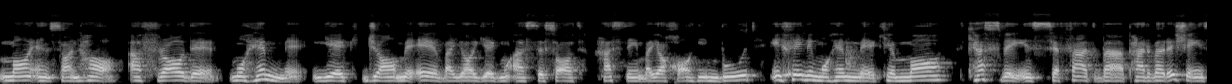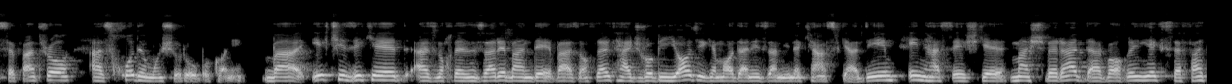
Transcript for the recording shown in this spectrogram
ما انسان ها افراد مهم یک جامعه و یا یک مؤسسات هستیم و یا خواهیم بود این خیلی مهمه که ما کسب این صفت و پرورش این صفت رو از خودمون شروع بکنیم. و یک چیزی که از نقطه نظر بنده و از نقطه تجربیاتی که ما در این زمینه کسب کردیم این هستش که مشورت در واقع یک صفت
